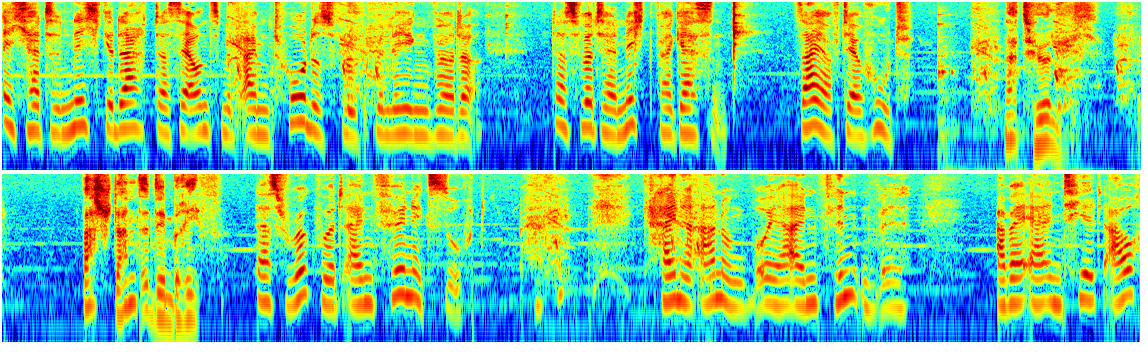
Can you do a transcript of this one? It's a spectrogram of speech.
Ich hätte nicht gedacht, dass er uns mit einem Todesflug belegen würde. Das wird er nicht vergessen. Sei auf der Hut. Natürlich. Was stand in dem Brief? Dass Rookwood einen Phönix sucht. Keine Ahnung, wo er einen finden will. Aber er enthielt auch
